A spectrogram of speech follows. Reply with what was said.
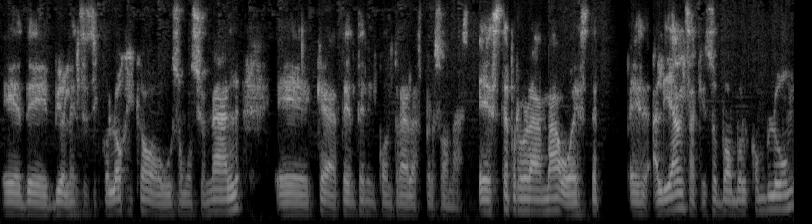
de violencia psicológica o abuso emocional que atenten en contra de las personas. Este programa o este eh, alianza que hizo Bumble con Bloom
